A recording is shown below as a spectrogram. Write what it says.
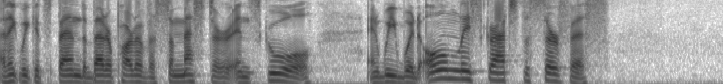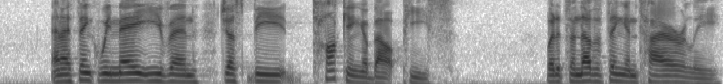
I think we could spend the better part of a semester in school and we would only scratch the surface. And I think we may even just be talking about peace. But it's another thing entirely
